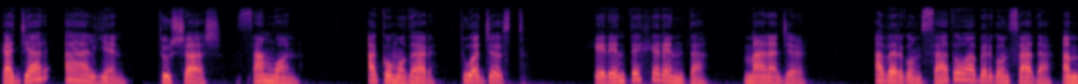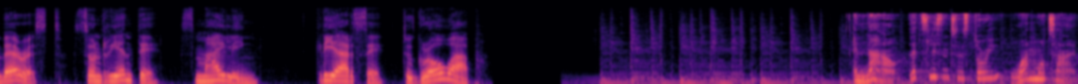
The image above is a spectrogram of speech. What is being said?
Callar a alguien, to shush, someone. Acomodar, to adjust. Gerente, gerenta. Manager. Avergonzado, avergonzada. Embarrassed. Sonriente. Smiling. Criarse, to grow up. And now, let's listen to the story one more time.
